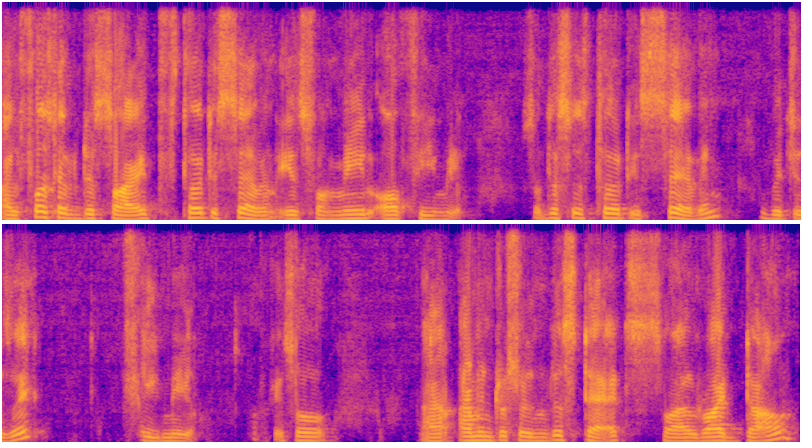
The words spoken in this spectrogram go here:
I'll first have to decide 37 is for male or female. So this is 37 which is a female. Okay so uh, I'm interested in this stats. So I'll write down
